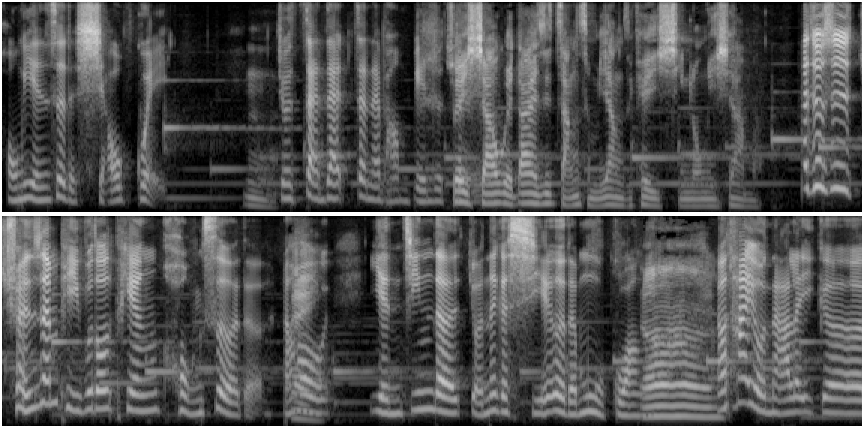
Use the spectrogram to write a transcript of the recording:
红颜色的小鬼。嗯，就站在站在旁边就。所以小鬼大概是长什么样子？可以形容一下吗？它就是全身皮肤都是偏红色的，然后眼睛的有那个邪恶的目光，然后他有拿了一个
